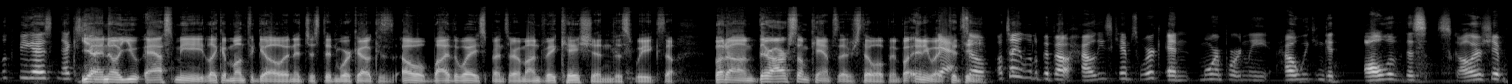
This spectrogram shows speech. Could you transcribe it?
look for you guys next year. Yeah, year. I know you asked me like a month ago, and it just didn't work out because oh, by the way, Spencer, I'm on vacation this week. So, but um, there are some camps that are still open. But anyway, yeah, continue. so I'll tell you a little bit about how these camps work, and more importantly, how we can get all of this scholarship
